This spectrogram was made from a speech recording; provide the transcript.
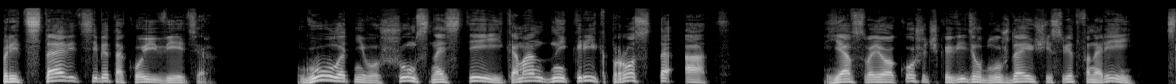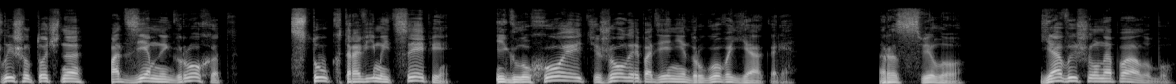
представить себе такой ветер. Гул от него, шум снастей, командный крик — просто ад. Я в свое окошечко видел блуждающий свет фонарей, слышал точно подземный грохот, стук травимой цепи и глухое тяжелое падение другого якоря. Рассвело. Я вышел на палубу.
